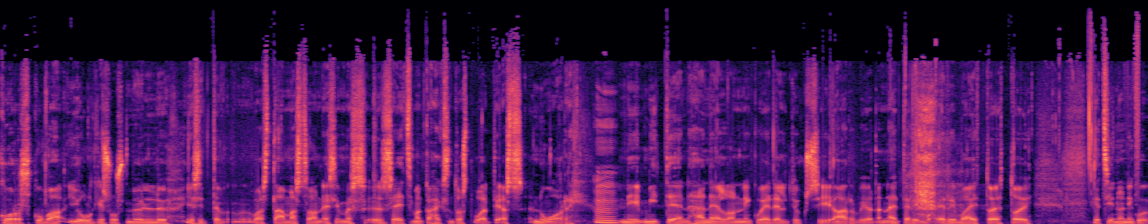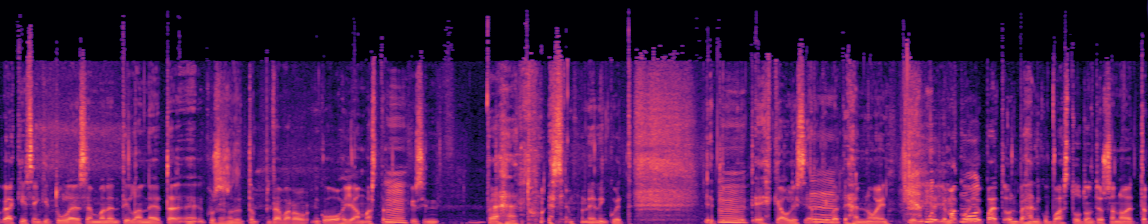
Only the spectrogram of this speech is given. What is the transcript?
korskuva julkisuusmylly ja sitten vastaamassa on esimerkiksi 7-18-vuotias nuori. Mm. Niin miten hänellä on niin kuin edellytyksiä arvioida näitä eri, eri vaihtoehtoja? Et siinä on niin kuin väkisinkin tulee sellainen tilanne, että kun sä sanot, että pitää varoa niin kuin ohjaamasta, niin mm. niin kyllä vähän tulee semmoinen, niin kuin, että et, mm. et ehkä olisi järkevää mm. tehdä noin. Ja, ja, ja mä koen jopa, että on vähän niin kuin vastuutonta, jos sanoo, että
